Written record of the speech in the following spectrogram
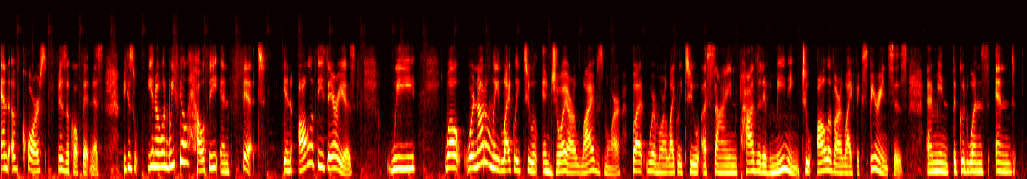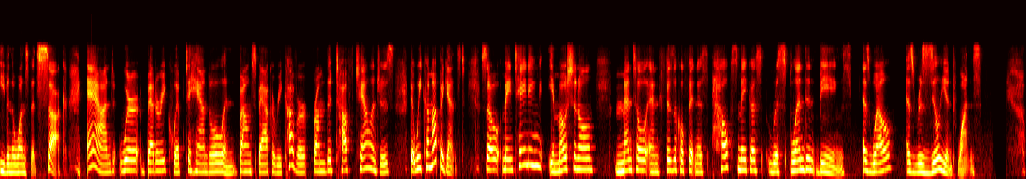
and of course, physical fitness. Because, you know, when we feel healthy and fit in all of these areas, we well, we're not only likely to enjoy our lives more, but we're more likely to assign positive meaning to all of our life experiences. I mean, the good ones and even the ones that suck. And we're better equipped to handle and bounce back or recover from the tough challenges that we come up against. So, maintaining emotional, mental, and physical fitness helps make us resplendent beings as well as resilient ones.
